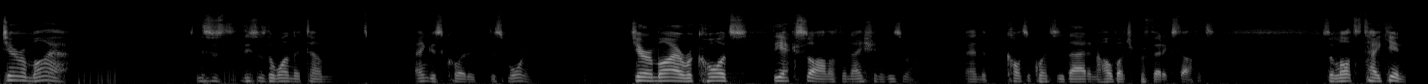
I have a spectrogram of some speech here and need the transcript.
Jeremiah. This is this is the one that um, Angus quoted this morning. Jeremiah records the exile of the nation of Israel and the consequences of that and a whole bunch of prophetic stuff. It's, it's a lot to take in.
